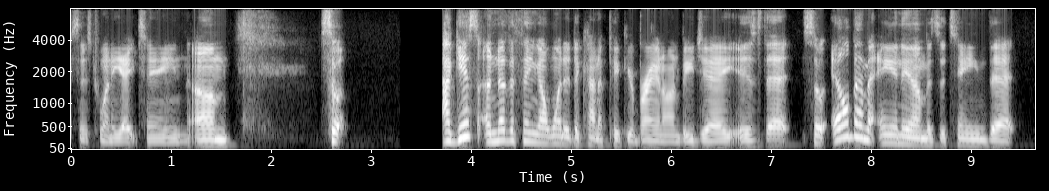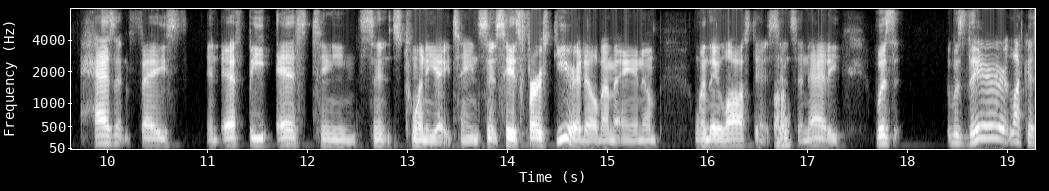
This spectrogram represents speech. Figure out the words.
since 2018. Um, so I guess another thing I wanted to kind of pick your brain on, BJ, is that so Alabama A&M is a team that hasn't faced an FBS team since 2018, since his first year at Alabama A&M when they lost at uh-huh. Cincinnati. Was was there like a,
